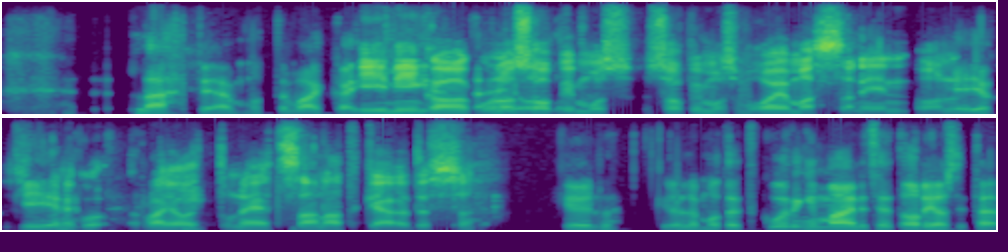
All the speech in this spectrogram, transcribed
lähteä, mutta vaikka niin, niin kauan kun on sopimus, sopimus voimassa, niin on ei niin kuin rajoittuneet sanat käytössä. Kyllä, kyllä. mutta et kuitenkin mainitsin, että oli jo sitä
